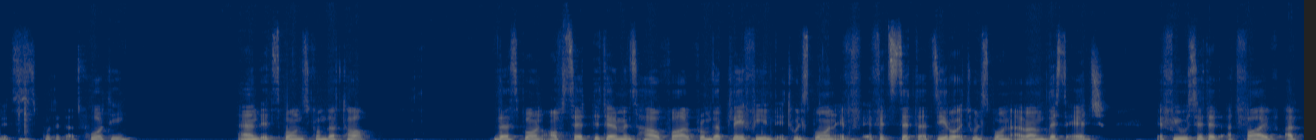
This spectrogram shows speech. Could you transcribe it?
Let's put it at 40 and it spawns from the top. The spawn offset determines how far from the playfield it will spawn. If if it's set at zero it will spawn around this edge. If you set it at five at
